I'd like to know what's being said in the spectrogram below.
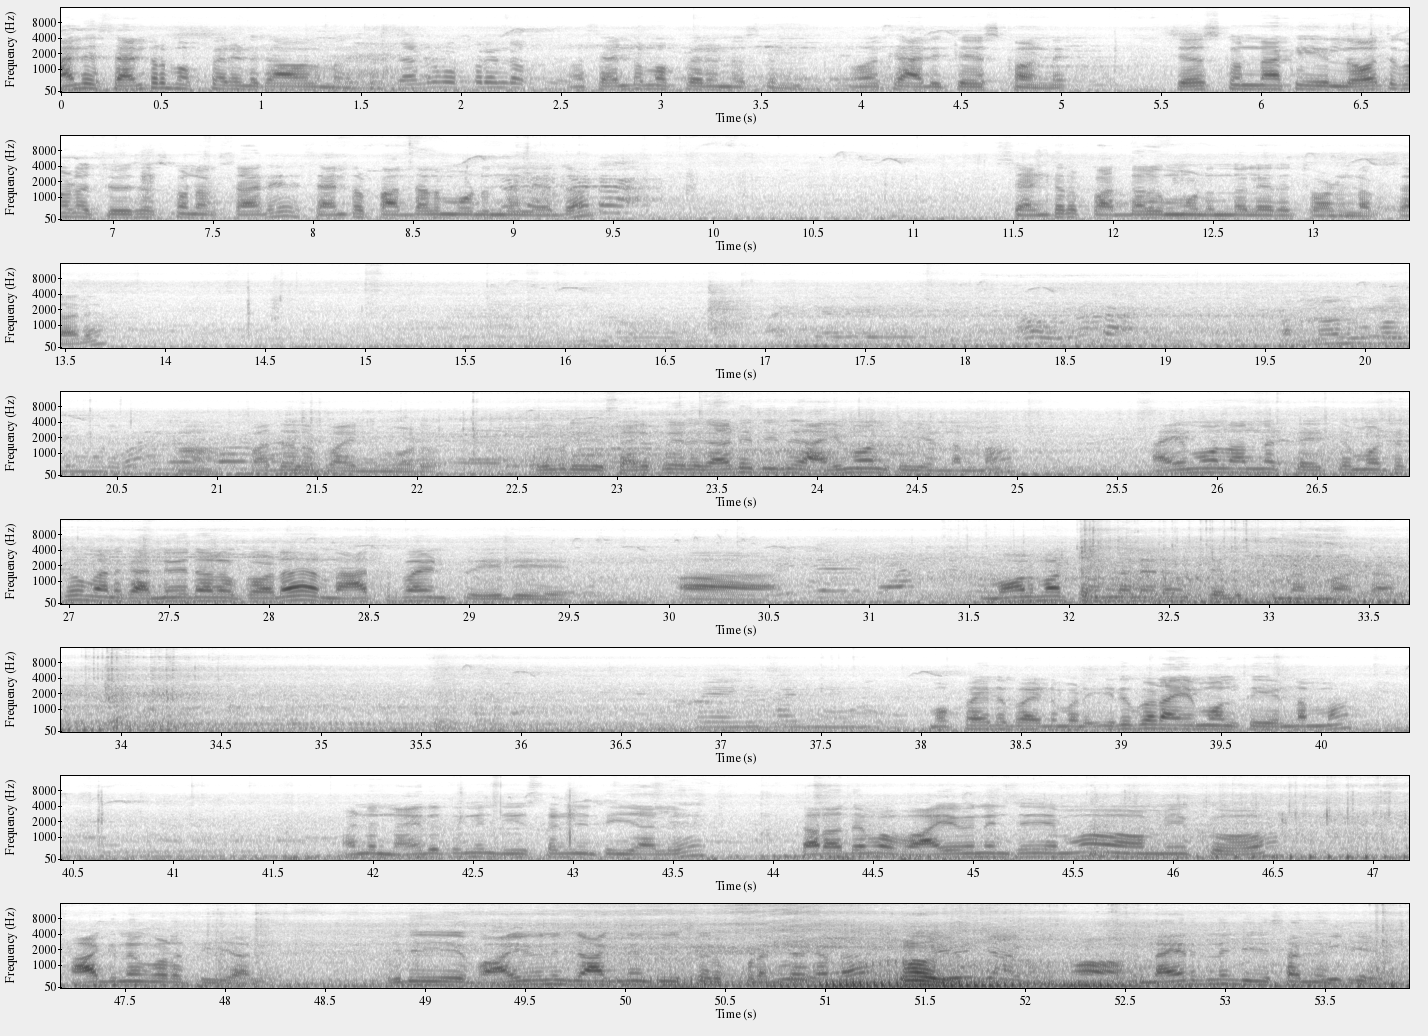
అంటే సెంటర్ ముప్పై రెండు కావాలి మనకి. సెంటర్ ముప్పై రెండు సెంటర్ ముప్పై రెండు వస్తుంది. ఓకే అది చేసుకోండి. చేసుకున్నాక ఈ లోతు కూడా చూసేసుకోండి ఒకసారి. సెంటర్ పద్నాలుగు మూడు ఉందో లేదో? సెంటర్ పద్నాలుగు మూడు ఉందో లేదో చూడండి ఒకసారి పద్నాలుగు పాయింట్ మూడు పాయింట్ మూడు. ఇప్పుడు ఇది సరిపోయేది కాబట్టి ఇది ఐమోల్ తీయండి అమ్మా ఐమోల్ అన్నట్టయితే మటుకు మనకు అన్ని విధాలు కూడా నార్త్ పాయింట్ ఇది ఆ, మూలమట్ట ఉందో లేదో తెలుస్తుంది అనమాట ముప్పై ఐదు పాయింట్ మూడు. ఇది కూడా ఐమోల్ తీయండి అమ్మా అంటే నైరుతి నుంచి ఈశాన్య తీయాలి. తర్వాత ఏమో వాయువు నుంచి ఏమో మీకు ఆగ్నేయం కూడా తీయాలి. ఇది వాయువు నుంచి జాగ్రత్త తీస్తారు ఇప్పుడు అంతే కదా? నైరుతి నుంచి ఈశాన్ నేను తీయాలి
